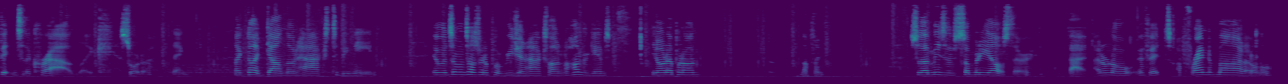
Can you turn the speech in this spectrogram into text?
fit into the crowd, like, sort of thing. Like, not download hacks to be mean. And when someone tells me to put regen hacks on in the Hunger Games, you know what I put on? Nothing. So that means there's somebody else there that I don't know if it's a friend of mine, I don't know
